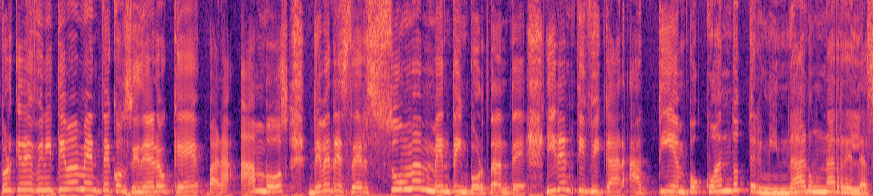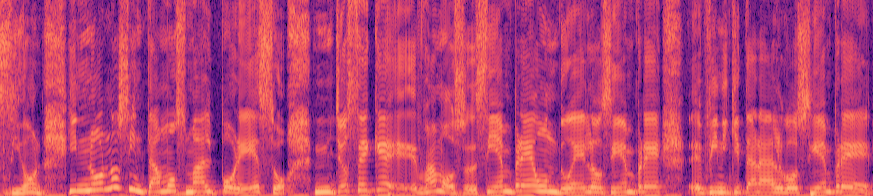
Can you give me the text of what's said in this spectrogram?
Porque definitivamente considero que para ambos debe de ser sumamente importante identificar a tiempo cuándo terminar una relación. Y no nos sintamos mal por eso. Yo sé que, eh, vamos, siempre un duelo, siempre eh, finiquitar algo, siempre,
